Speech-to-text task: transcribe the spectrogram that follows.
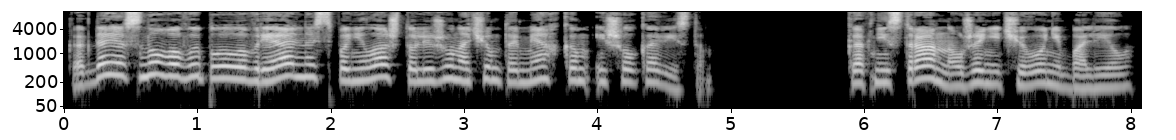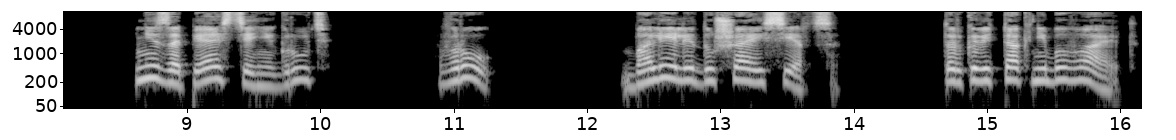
Когда я снова выплыла в реальность, поняла, что лежу на чем-то мягком и шелковистом. Как ни странно, уже ничего не болело. Ни запястье, ни грудь. Вру. Болели душа и сердце. Только ведь так не бывает.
